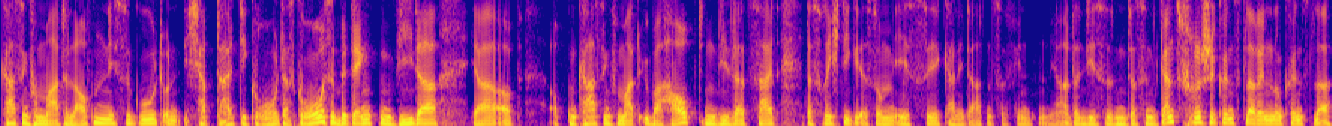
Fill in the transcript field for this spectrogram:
Casting-Formate laufen nicht so gut und ich habe halt die, das große Bedenken wieder, ja, ob, ob ein Casting-Format überhaupt in dieser Zeit das Richtige ist, um ESC-Kandidaten zu finden. Ja, das sind, das sind ganz frische Künstlerinnen und Künstler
